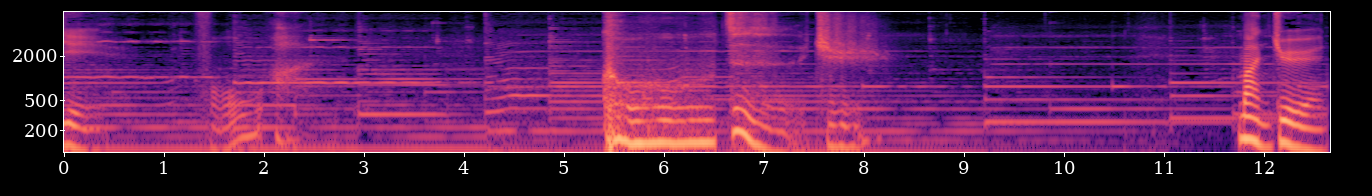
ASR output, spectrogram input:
夜伏案，苦自知。漫卷。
